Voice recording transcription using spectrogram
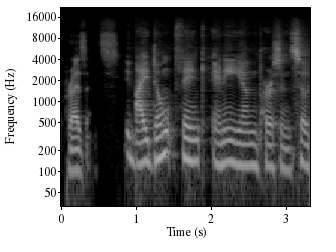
presence. I don't think any young person, so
